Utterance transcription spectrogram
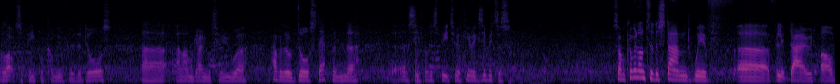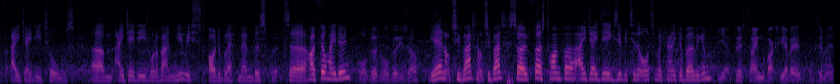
lots of people coming through the doors, uh, and I'm going to uh, have a little doorstep and uh, uh, see if I can speak to a few exhibitors. So I'm coming onto the stand with uh, Philip Dowd of AJD Tools. Um, AJD is one of our newest IAAF members. But uh, hi Phil, how you doing? All good, all good yourself? Yeah, not too bad, not too bad. So first time for AJD exhibiting at Auto Automechanika Birmingham. Yeah, first time we've actually ever exhibited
